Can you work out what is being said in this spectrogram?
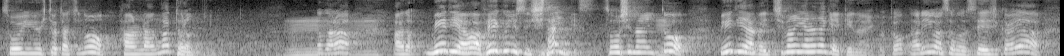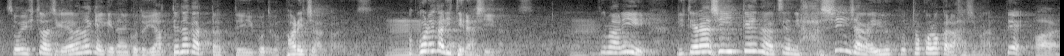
そういう人たちの反乱がトランプになった。だからあのメディアはフェイクニュースにしたいんです。そうしないと、メディアが一番やらなきゃいけないことあるいはその政治家やそういう人たちがやらなきゃいけないことをやってなかったっていうことがバレちゃうからです、これがリテラシーなんです、つまりリテラシーっていうのは常に発信者がいるところから始まっては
